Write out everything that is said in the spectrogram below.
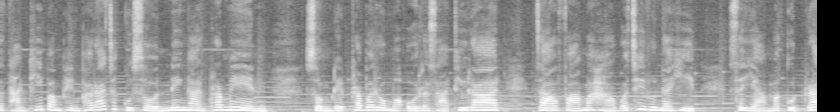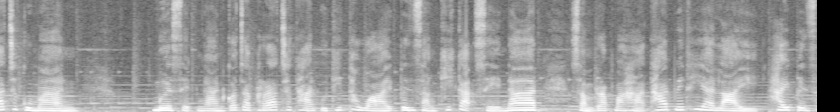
สถานที่บำเพ็ญพระราชกุศลในงานพระเมน สมเด็จพระบรมโอรสาธิราช เจ้าฟ้ามหาวชิรุณหิต สยามกุฎราชกุมาร เมื่อเสร็จงานก็จะพระราชทานอุทิศถวายเป็นสังคิกะเสนาถสำหรับมหาธาตุวิทยาลัย ให้เป็นส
